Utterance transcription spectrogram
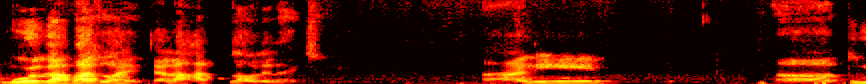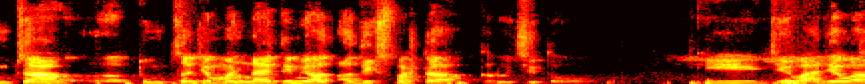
मूळ गाभा जो आहे त्याला हात लावलेला आहे. आणि तुमचा तुमचं जे म्हणणं आहे ते मी अधिक स्पष्ट करू इच्छितो की जेव्हा जेव्हा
